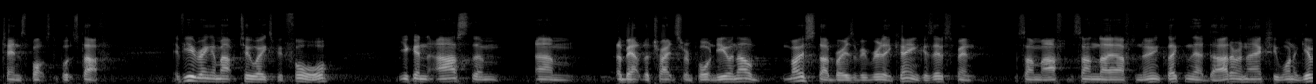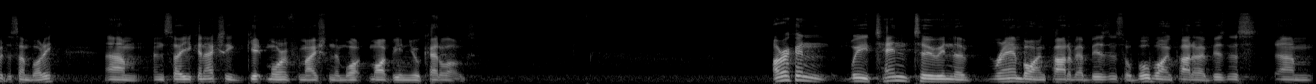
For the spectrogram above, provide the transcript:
10 spots to put stuff. If you ring them up two weeks before, you can ask them um, about the traits that are important to you, and they'll, most stud breeders will be really keen because they've spent some after, Sunday afternoon collecting that data and they actually want to give it to somebody. Um, and so you can actually get more information than what might be in your catalogues. I reckon we tend to, in the ram buying part of our business or bull buying part of our business, um,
